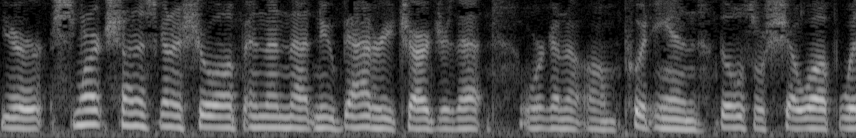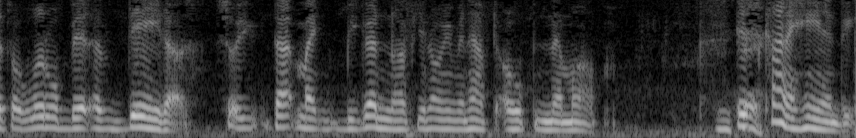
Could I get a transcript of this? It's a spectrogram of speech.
your smart shunt is going to show up and then that new battery charger that we're going to um, put in those will show up with a little bit of data. So you, that might be good enough you don't even have to open them up. It's kind of handy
